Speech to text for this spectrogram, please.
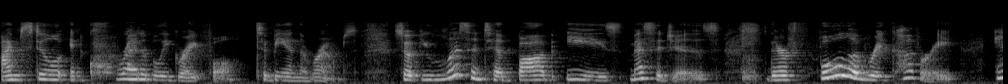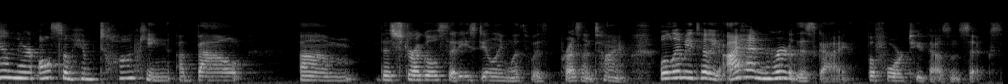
I'm still incredibly grateful to be in the rooms. So if you listen to Bob E.'s messages, they're full of recovery and they're also him talking about um, the struggles that he's dealing with with present time. Well, let me tell you, I hadn't heard of this guy before 2006.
